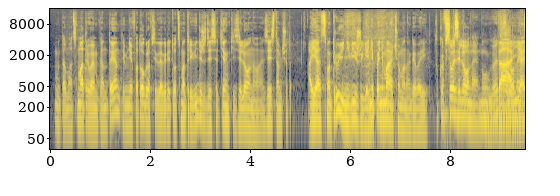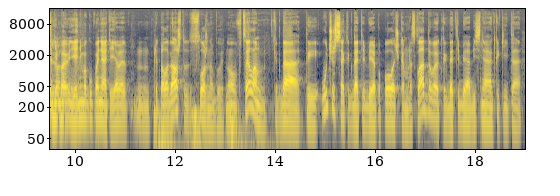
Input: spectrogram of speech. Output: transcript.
мы там отсматриваем контент, и мне фотограф всегда говорит, вот смотри, видишь, здесь оттенки зеленого, здесь там что-то. А я смотрю и не вижу, я не понимаю, о чем она говорит. Только все зеленое. Ну, это да, зеленое, я, не, зеленое. бо- я не могу понять. Я предполагал, что это сложно будет. Но в целом, когда ты учишься, когда тебе по полочкам раскладывают, когда тебе объясняют какие-то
